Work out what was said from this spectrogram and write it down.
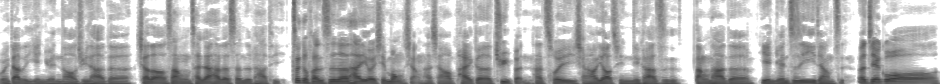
伟大的演员，然后去他的小岛上参加他的生日 party。这个粉丝呢，他有一些梦想，他想要拍个剧本，他所以想要邀请尼可拉斯。当他的演员之一这样子，而结果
